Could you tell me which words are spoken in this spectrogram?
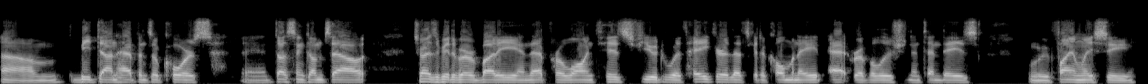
Um, the beatdown happens, of course, and Dustin comes out, tries to beat up everybody, and that prolonged his feud with Hager. That's going to culminate at Revolution in ten days when we finally see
